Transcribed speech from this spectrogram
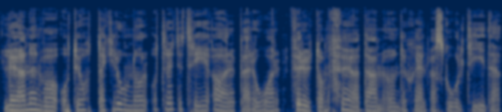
Lönen var 88 kronor och 33 öre per år förutom födan under själva skoltiden.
